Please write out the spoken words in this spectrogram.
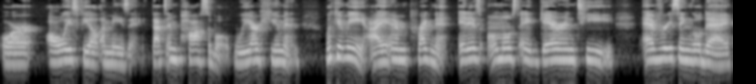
or always feel amazing. That's impossible. We are human. Look at me. I am pregnant. It is almost a guarantee every single day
